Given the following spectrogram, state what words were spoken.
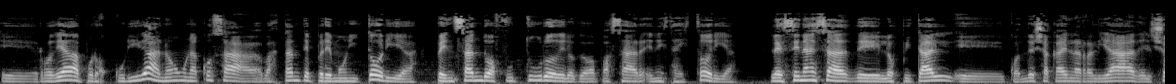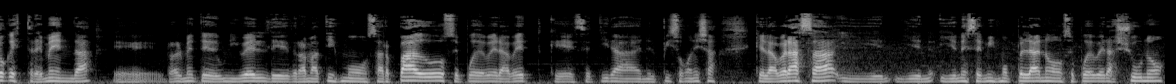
eh, rodeada por oscuridad, ¿no? Una cosa bastante premonitoria, pensando a futuro de lo que va a pasar en esta historia. La escena esa del hospital, eh, cuando ella cae en la realidad del shock es tremenda, eh, realmente de un nivel de dramatismo zarpado, se puede ver a Beth que se tira en el piso con ella, que la abraza y, y, en, y en, ese mismo plano se puede ver a Juno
